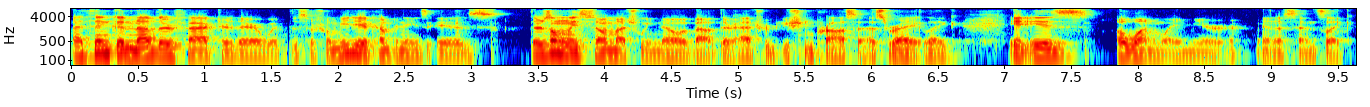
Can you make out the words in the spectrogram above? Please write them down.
I think another factor there with the social media companies is there's only so much we know about their attribution process, right? Like it is a one way mirror in a sense. Like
